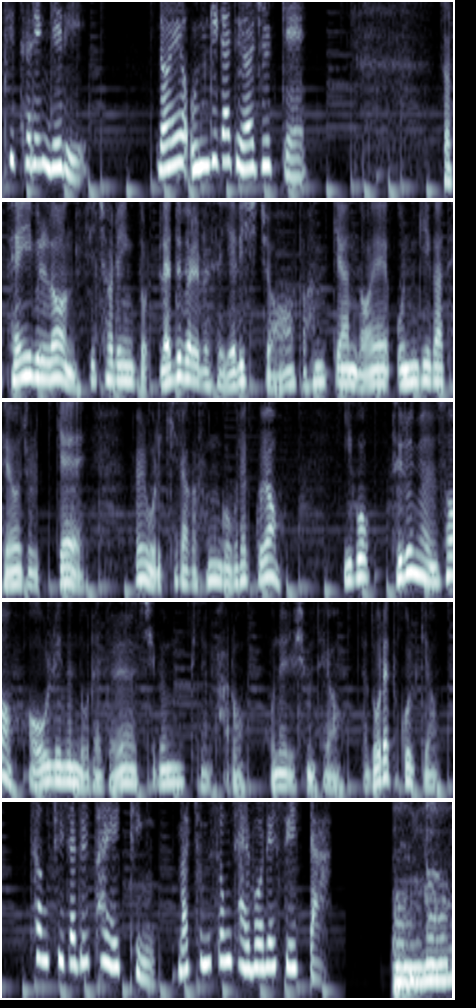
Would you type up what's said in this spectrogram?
피처링 예리 너의 온기가 되어줄게. 자, 베이빌론 피처링 또 레드벨벳의 예리시죠. 또 함께한 너의 온기가 되어줄게를 우리 키라가 선곡을 했고요. 이 곡 들으면서 어울리는 노래들 지금 그냥 바로 보내주시면 돼요. 자, 노래 듣고 올게요. 청취자들 파이팅. 맞춤송 잘 보낼 수 있다. 나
